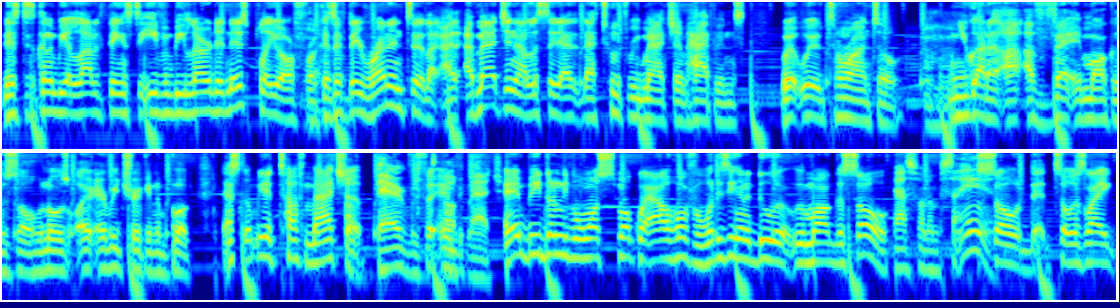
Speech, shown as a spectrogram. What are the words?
there's, there's going to be a lot of things to even be learned in this playoff run. Because if they run into like, I, imagine now, let's say that that two three matchup happens with, with Toronto, Mhm. and you got a, a- a vet in Marcus Gasol who knows every trick in the book. That's going to be a tough matchup. Very for tough Embiid. match. Embiid don't even want smoke with Al Horford. What is he going to do with, with Marcus Gasol? That's what I'm saying. So, so it's like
